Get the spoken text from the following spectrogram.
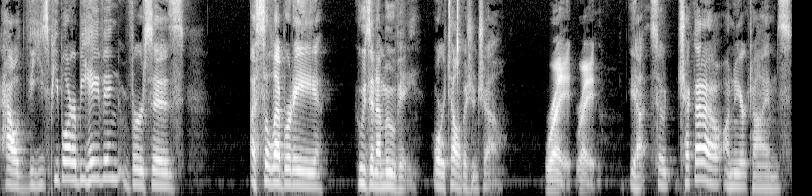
how these people are behaving versus a celebrity who's in a movie or a television show. Right, right. Yeah, so check that out on New York Times.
